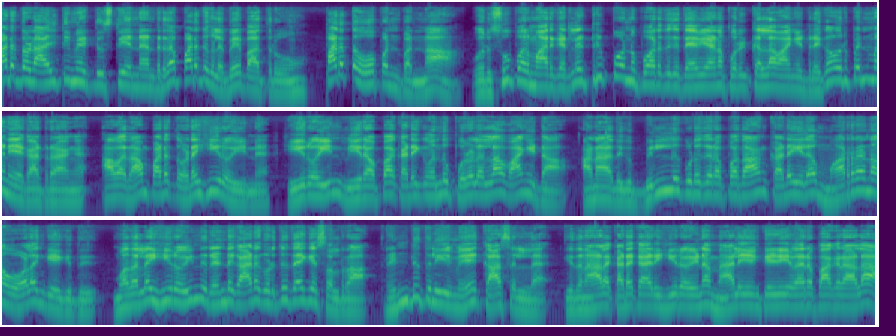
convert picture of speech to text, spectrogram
படத்தோட அல்டிமேட் ட்விஸ்ட் என்னன்றத படத்துக்குள்ள போய் பாத்துருவோம். படத்தை ஓபன் பண்ணா ஒரு சூப்பர் மார்க்கெட்ல ட்ரிப் ஒன்று போறதுக்கு தேவையான பொருட்கள்லாம் வாங்கிட்டு இருக்க ஒரு பெண்மணியை காட்டுறாங்க. அவ தான் படத்தோட ஹீரோயின் ஹீரோயின் வீரப்பா கடைக்கு வந்து பொருள் எல்லாம் வாங்கிட்டா. ஆனா அதுக்கு பில்லு கொடுக்கறப்ப தான் கடையில மரண ஓலம் கேக்குது. முதல்ல ஹீரோயின் ரெண்டு காடை கொடுத்து தேய்க்க சொல்றா. ரெண்டுத்துலயுமே காசு இல்ல. இதனால கடைக்காரி ஹீரோயினா மேலேயும் கீழே வேற பாக்குறாளா?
